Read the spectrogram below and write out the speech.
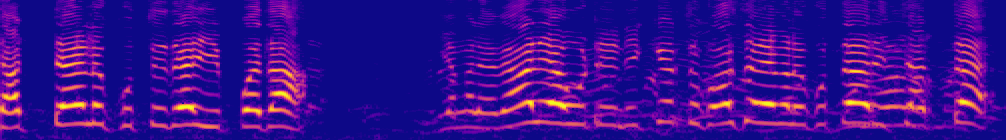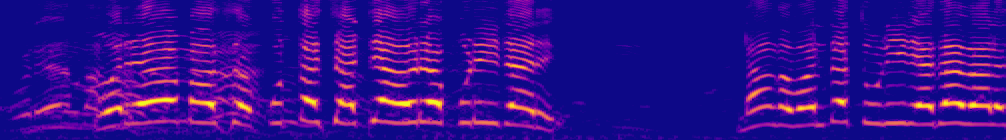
சட்டைன்னு குத்துதே இப்போதான். எங்களை வேலையை விட்டு நிற்கிறதுக்கோசம் எங்களுக்கு குத்தாரு சட்டை. ஒரே மாதம் குத்த சட்டை அவரே பிடிக்கிட்டாரு. நாங்கள் வந்த துணியிலே தான் வேலை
